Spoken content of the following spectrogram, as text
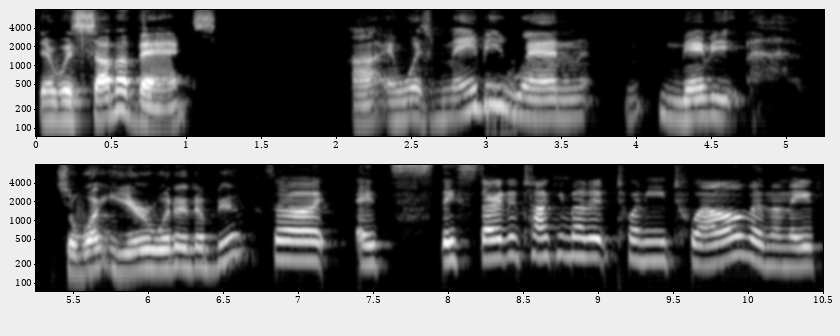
there was some events. Uh, it was maybe when maybe so what year would it have been? So it's they started talking about it 2012 and then they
